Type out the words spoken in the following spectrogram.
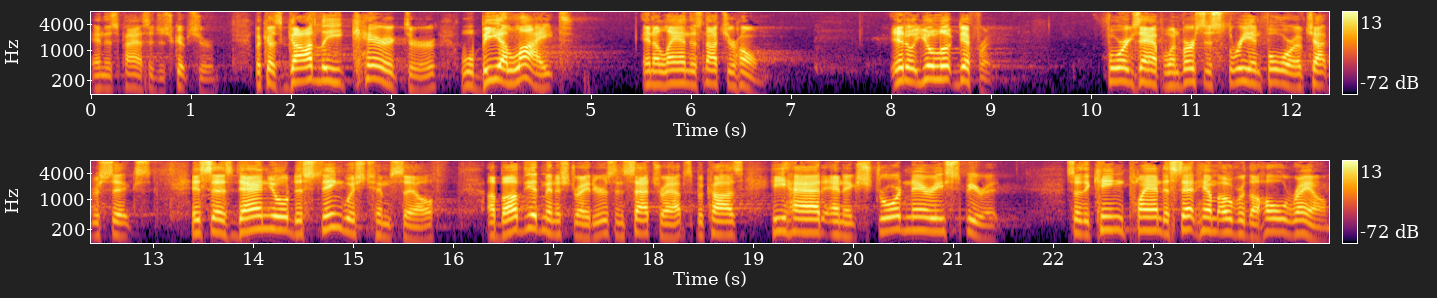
in this passage of Scripture. Because godly character will be a light in a land that's not your home. It'll, you'll look different. For example, in verses 3 and 4 of chapter 6, it says, Daniel distinguished himself above the administrators and satraps because he had an extraordinary spirit. So the king planned to set him over the whole realm.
